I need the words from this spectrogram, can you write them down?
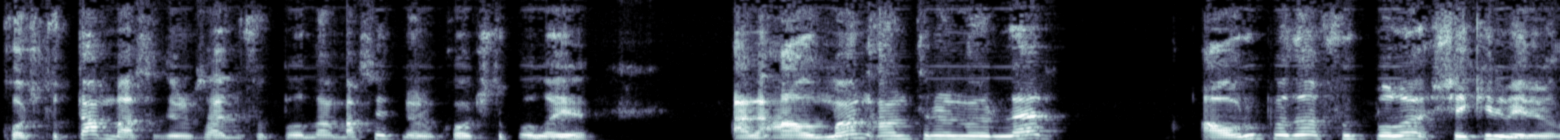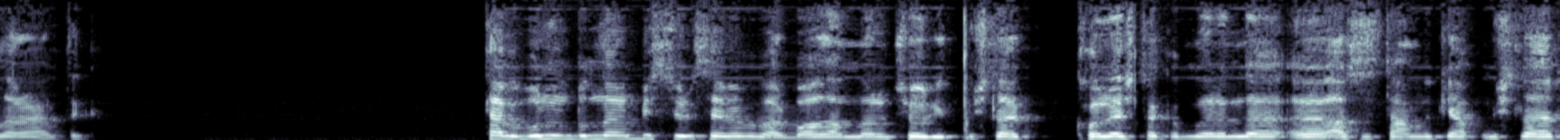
koçluktan bahsediyorum. Sadece futboldan bahsetmiyorum. Koçluk olayı. Yani Alman antrenörler Avrupa'da futbola şekil veriyorlar artık. Tabii bunun bunların bir sürü sebebi var. Bu adamların çoğu gitmişler kolej takımlarında e, asistanlık yapmışlar.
